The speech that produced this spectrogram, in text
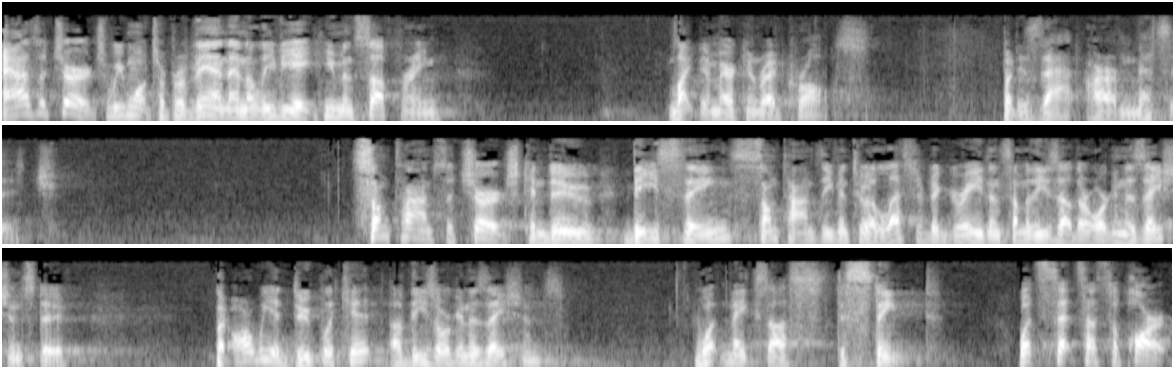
As a church, we want to prevent and alleviate human suffering like the American Red Cross. But is that our message? Sometimes the church can do these things, sometimes even to a lesser degree than some of these other organizations do. But are we a duplicate of these organizations? What makes us distinct? What sets us apart?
